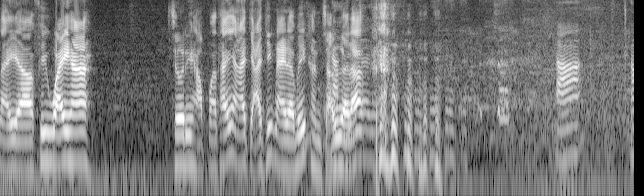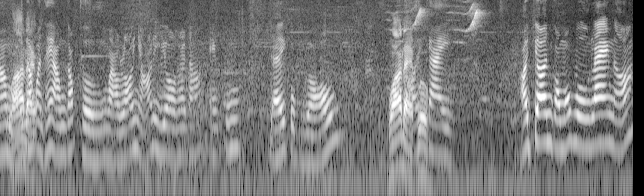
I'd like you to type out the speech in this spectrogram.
Cái này uh, phi quay ha. Xưa đi học mà thấy ai chạy chiếc này là biết hình sự Dầm rồi đó. đó. Nó mỗi góc mình thấy ông góc thường vào lối nhỏ đi vô thôi đó. Em cũng để cục gỗ quá đẹp luôn. cây. Ở trên còn một vườn lan nữa.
